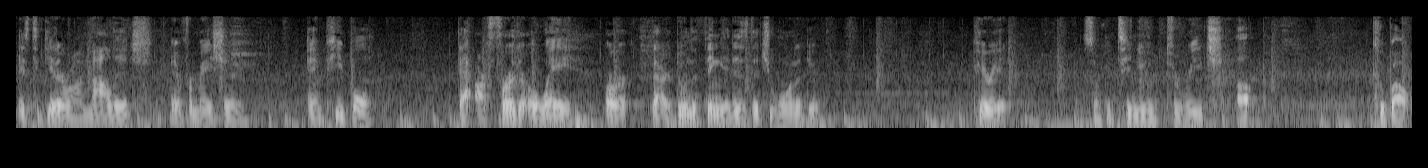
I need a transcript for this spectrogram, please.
is to get around knowledge, information, and people that are further away or that are doing the thing it is that you want to do. Period. So continue to reach up. Coop out.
